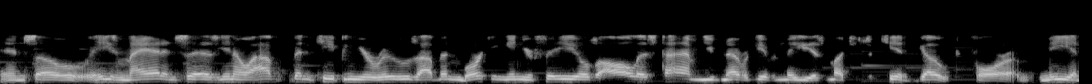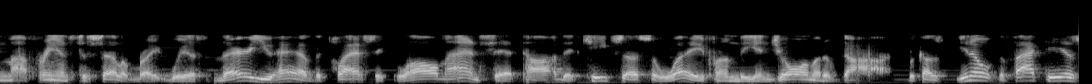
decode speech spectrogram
And so he's mad and says, You know, I've been keeping your rules. I've been working in your fields all this time. You've never given me as much as a kid goat for me and my friends to celebrate with. There you have the classic law mindset, Todd, that keeps us away from the enjoyment of God. Because, you know, the fact is,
